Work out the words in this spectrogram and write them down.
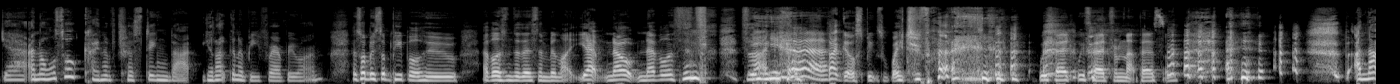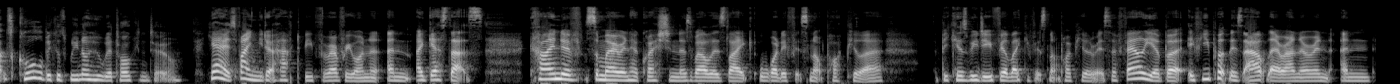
Yeah, and also kind of trusting that you're not going to be for everyone. There's probably some people who have listened to this and been like, "Yep, no, never listens to that." Yeah. Girl. That girl speaks way too fast. we've heard we've heard from that person. and that's cool because we know who we're talking to. Yeah, it's fine. You don't have to be for everyone, and I guess that's kind of somewhere in her question as well as like, what if it's not popular? Because we do feel like if it's not popular, it's a failure. But if you put this out there, Anna, and, and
